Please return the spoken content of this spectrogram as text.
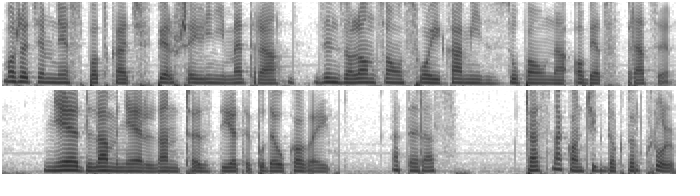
Możecie mnie spotkać w pierwszej linii metra, dzyndzolącą słoikami z zupą na obiad w pracy. Nie dla mnie lunche z diety pudełkowej. A teraz czas na kącik doktor Król.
